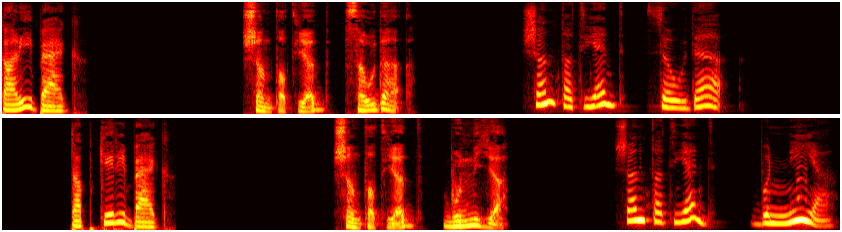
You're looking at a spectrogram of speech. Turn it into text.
काळी बॅग شنطة يد سوداء. شنطة يد سوداء. तपकिरी बॅग شنطة يد بنية. شنطة يد بنية.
